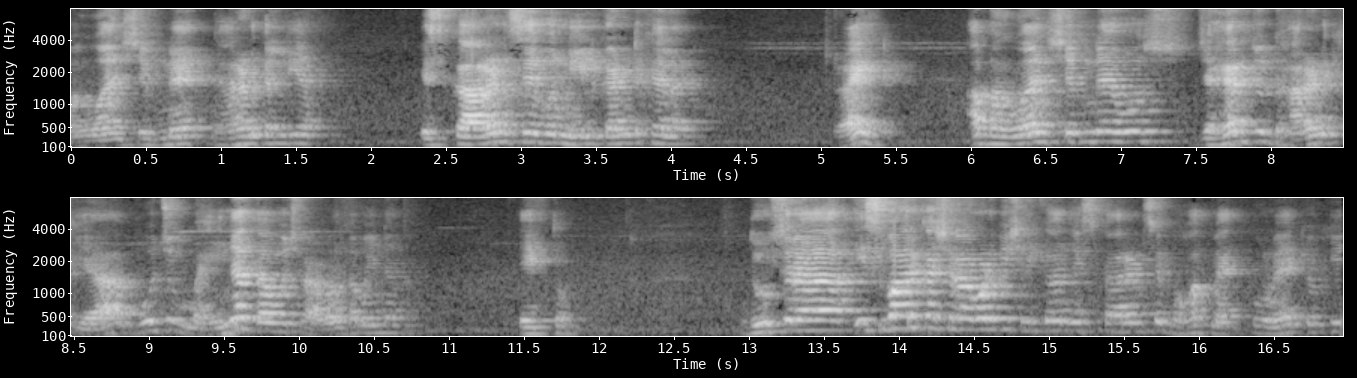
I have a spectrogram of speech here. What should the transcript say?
भगवान शिव ने धारण कर लिया। इस कारण से वो नीलकंठ कहला राइट अब भगवान शिव ने वो जहर जो धारण किया वो जो महीना था वो श्रावण का महीना था। एक तो। दूसरा इस बार का श्रावण भी श्रीकांत इस कारण से बहुत महत्वपूर्ण है क्योंकि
